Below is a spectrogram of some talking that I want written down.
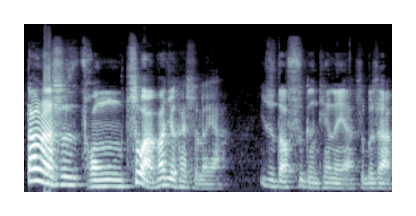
当然是从吃晚饭就开始了呀，一直到四更天了呀，是不是啊？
